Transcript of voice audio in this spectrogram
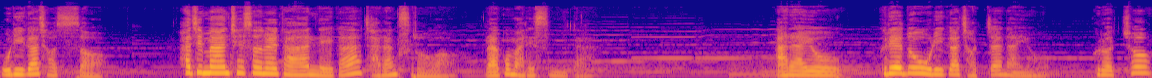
우리가 졌어. 하지만 최선을 다한 내가 자랑스러워. 라고 말했습니다. 알아요. 그래도 우리가 졌잖아요. 그렇죠?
